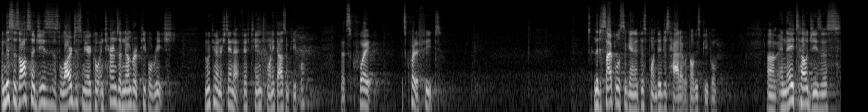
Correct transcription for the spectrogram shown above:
And this is also Jesus' largest miracle in terms of number of people reached. And we can understand that 15, 20,000 people. That's quite, that's quite a feat. And the disciples, again, at this point, they've just had it with all these people. Um, and they tell Jesus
